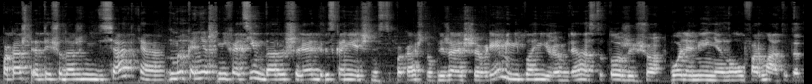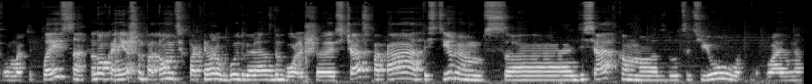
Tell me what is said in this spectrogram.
Пока что это еще даже не десятки. Мы, конечно, не хотим да, расширять до бесконечности пока что в ближайшее время, не планируем. Для нас это тоже еще более-менее новый формат вот этого маркетплейса. Но, конечно, потом этих партнеров будет гораздо больше. Сейчас пока тестируем с э, десятком, с двадцатью вот, буквально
